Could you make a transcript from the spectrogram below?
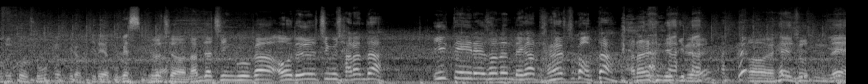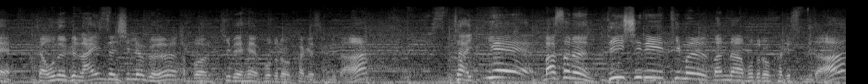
오늘 또 좋은 경기를 기대해 보겠습니다. 그렇죠. 남자친구가 어, 너 여자친구 잘한다. 1대1에서는 내가 당할 수가 없다. 라는 얘기를 어, 해줬는데 자 오늘 그 라인전 실력을 한번 기대해 보도록 하겠습니다. 자 이에 맞서는 DCD 팀을 만나보도록 하겠습니다.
